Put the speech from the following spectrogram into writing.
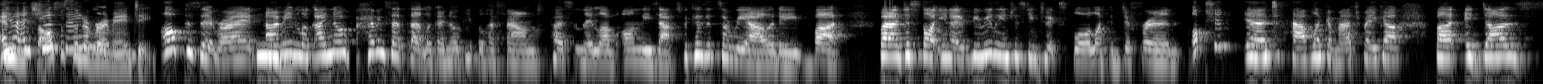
And yeah. And the opposite of romantic. Opposite, right? Mm. I mean, look, I know, having said that, look, I know people have found person they love on these apps because it's a reality, but but I just thought, you know, it'd be really interesting to explore like a different option, yeah, to have like a matchmaker. But it does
